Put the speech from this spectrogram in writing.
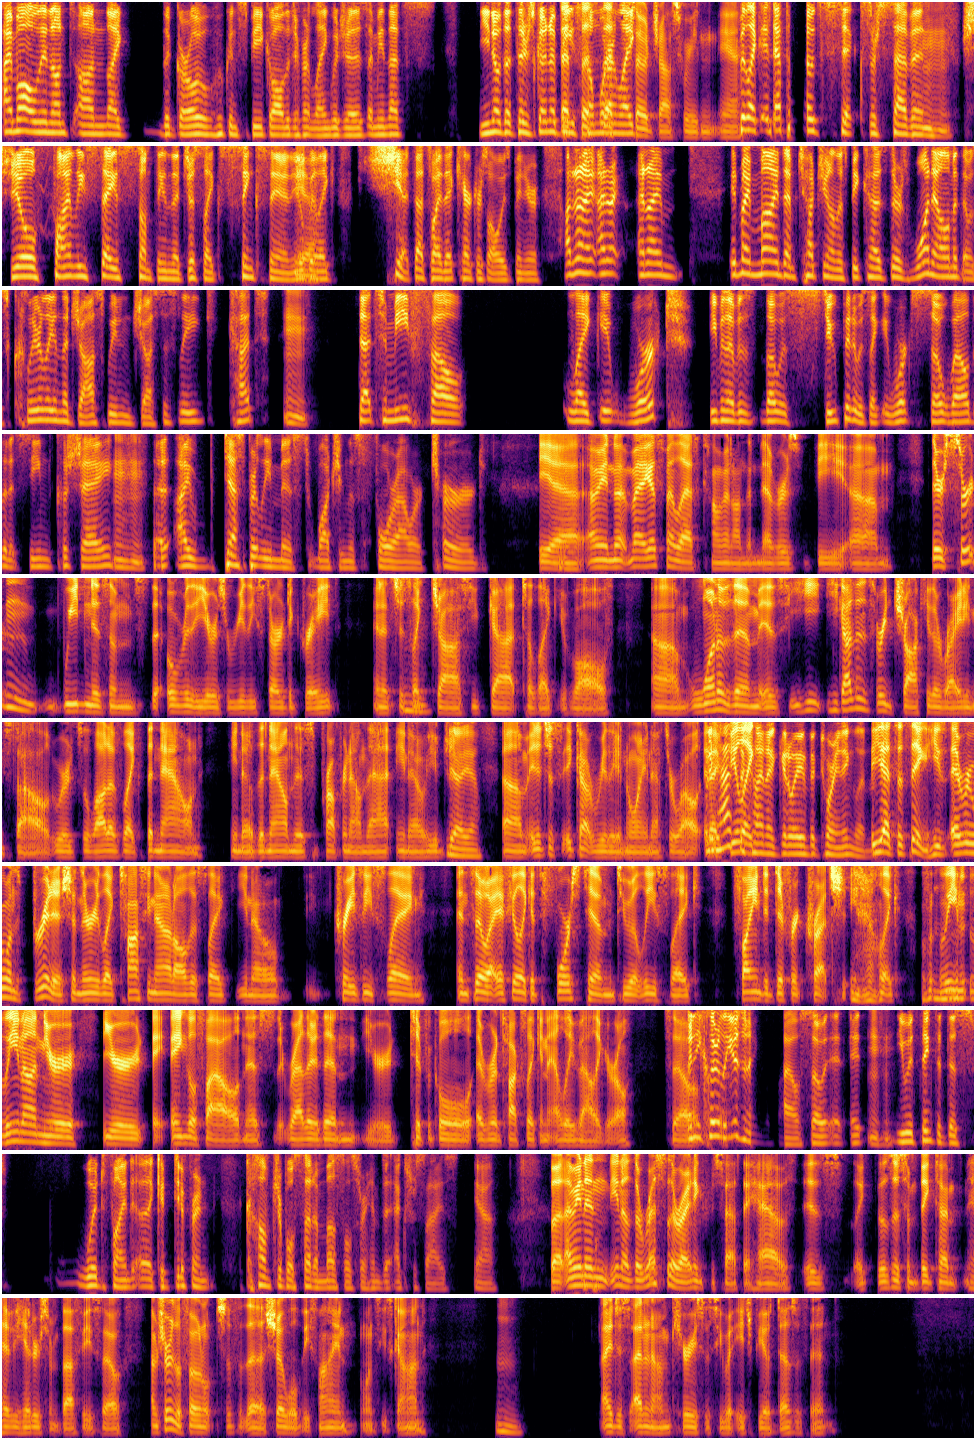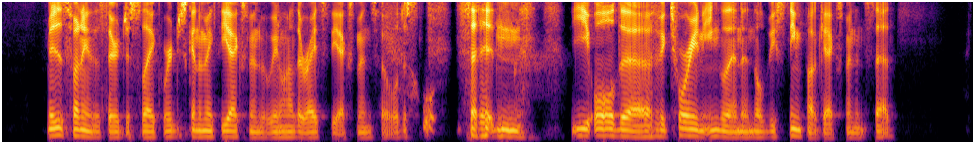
i'm all in on on like the girl who can speak all the different languages. I mean, that's you know that there's going to be That's, somewhere that's like so Joss Whedon. Yeah. but like in episode six or 7 Mhm. she'll finally say something that just like sinks in. You'll be like, shit, that's why that character's always been here. And I, and I and I'm in my mind, I'm touching on this because there's one element that was clearly in the Joss Whedon Justice League cut Mm. that to me felt like it worked, even though it was though it was stupid. It was like it worked so well that it seemed cliche Mhm. that I desperately missed watching this four hour turd. Yeah, I mean, my, I guess my last comment on the Nevers would be um, there's certain Whedonisms that over the years really started to grate, and it's just like Joss, you got to like evolve. Um, one of them is he he got into this very jocular writing style where it's a lot of like the noun, you know, the noun this, proper noun that, you know, you Yeah, yeah. um, it just it got really annoying after a while, But and I feel to like kind of get away in Victorian England. yeah, it's a thing. He's everyone's British, and they're like tossing out all this like you know crazy slang, and so I feel like it's forced him to at least like find a different crutch. You know, like Mhm. lean lean on your your Anglophileness rather than your typical everyone talks like an LA Valley girl. So and he clearly is an Anglophile, so it, it Mhm. you would think that this would find like a different comfortable set of muscles for him to exercise. Yeah. But I mean, and you know, the rest of the writing crew staff they have is like those are some big time heavy hitters from Buffy. So I'm sure the phone the show will be fine once he's gone. Hmm. I just I don't know. I'm curious to see what HBO does with it. It is funny that they're just like we're just going to make the X Men, but we don't have the rights to the X Men, so we'll just set it in the old uh, Victorian England, and there'll be steampunk X Men instead.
